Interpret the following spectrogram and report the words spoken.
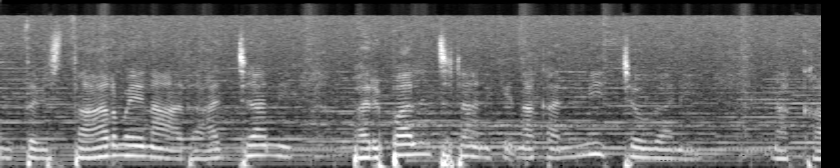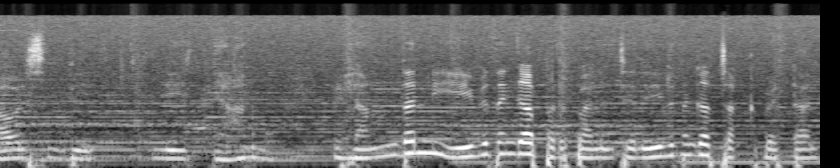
ఇంత విస్తారమైన రాజ్యాన్ని పరిపాలించడానికి నాకు అన్నీ ఇచ్చావు కానీ నాకు కావాల్సింది నీ జ్ఞానం వీళ్ళందరినీ ఏ విధంగా పరిపాలించాలి ఏ విధంగా చక్కబెట్టాలి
